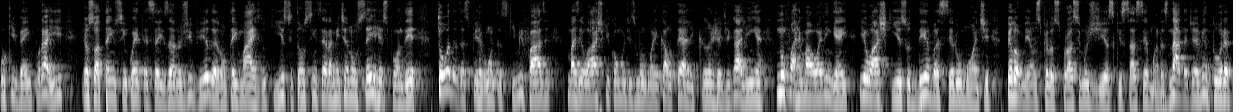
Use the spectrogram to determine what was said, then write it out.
o que vem por aí. Eu só tenho 56 anos de vida, eu não tenho mais do que isso, então, sinceramente, eu não sei responder todas as perguntas que me fazem, mas eu acho que, como diz mamãe, cautela e canja de galinha não faz mal a ninguém, e eu acho que isso deva ser um monte, pelo menos pelos próximos dias, que semanas. Nada de aventura,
